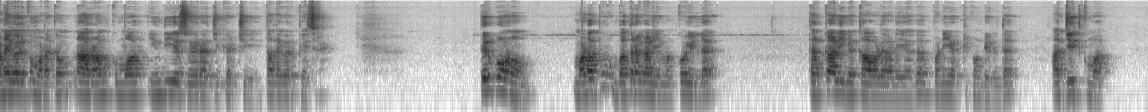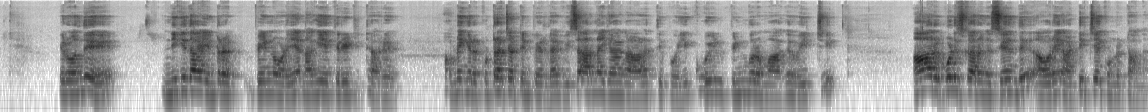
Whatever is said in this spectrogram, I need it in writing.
அனைவருக்கும் வணக்கம். நான் ராம்குமார் இந்திய சுயராட்சி கட்சி தலைவர் பேசுகிறேன் திருப்போணம் மடப்புறம் பத்ரகாளியம்மன் கோயிலில் தற்காலிக காவலாளியாக பணியாற்றி கொண்டிருந்த அஜித்குமார் இவர் வந்து நிகிதா என்ற பெண்ணுடைய நகையை திருடிட்டாரு அப்படிங்கிற குற்றச்சாட்டின் பேரில் விசாரணைக்காக அழைத்து போய் கோயில் பின்புறமாக வச்சு ஆறு போலீஸ்காரங்க சேர்ந்து அவரை அடிச்சே கொண்டுட்டாங்க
